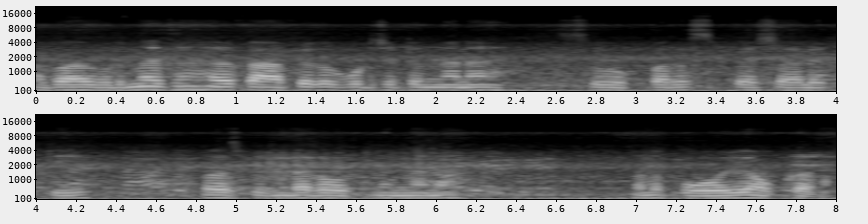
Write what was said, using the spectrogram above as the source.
അപ്പോൾ ഇവിടുന്ന് കാപ്പിയൊക്കെ കുടിച്ചിട്ട് ഇങ്ങനെ സൂപ്പർ സ്പെഷ്യാലിറ്റി ഹോസ്പിറ്റലിന്റെ റോട്ടിൽ ഇങ്ങനെ ഒന്ന് പോയി നോക്കണം.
